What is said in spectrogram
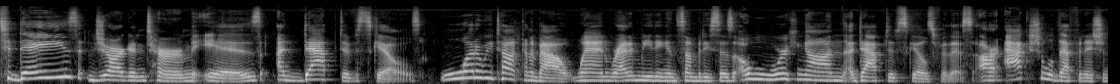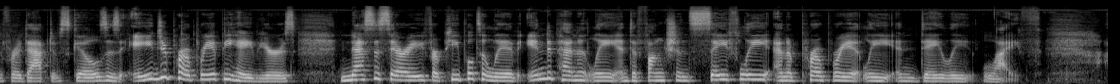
Today's jargon term is adaptive skills. What are we talking about when we're at a meeting and somebody says, Oh, we're working on adaptive skills for this? Our actual definition for adaptive skills is age appropriate behaviors necessary for people to live independently and to function safely and appropriately in daily life.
